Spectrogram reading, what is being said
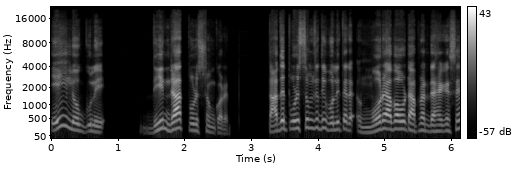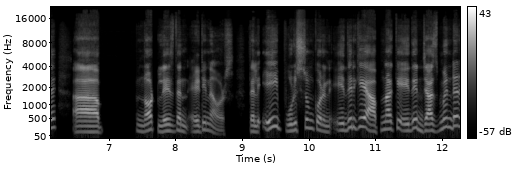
এই লোকগুলি দিন রাত পরিশ্রম করেন। তাদের পরিশ্রম যদি বলি তার মোর অ্যাবাউট আপনার দেখা গেছে not less than eighteen hours তাহলে এই পরিশ্রম করেন, এদেরকে আপনাকে, এদের জাজমেন্টের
